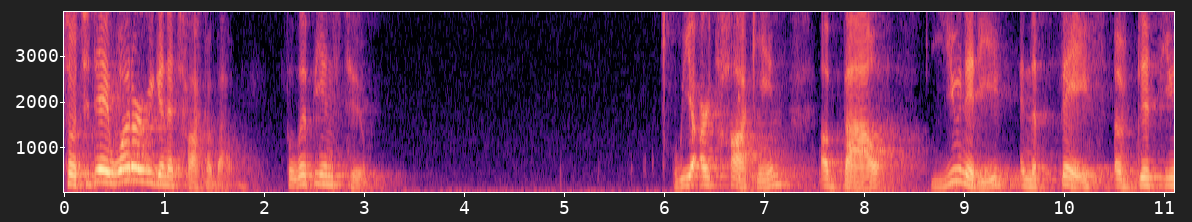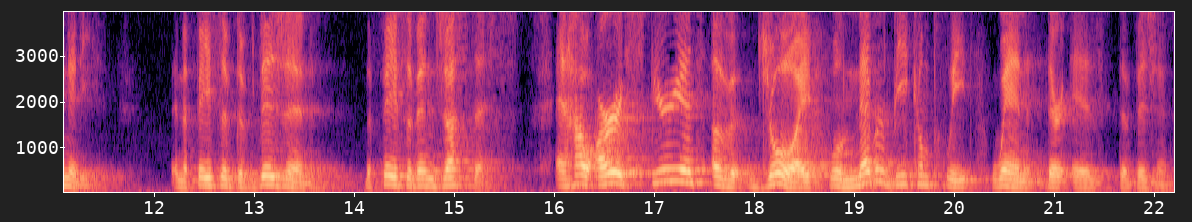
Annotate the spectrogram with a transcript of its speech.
So today, what are we going to talk about? Philippians 2. We are talking about unity in the face of disunity, in the face of division, the face of injustice, and how our experience of joy will never be complete when there is division.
